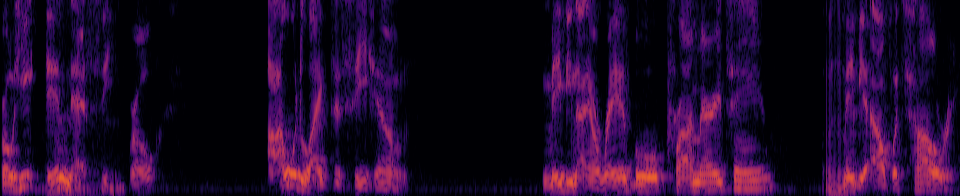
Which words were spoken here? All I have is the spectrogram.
Bro, he in that seat, bro. I would like to see him maybe not in Red Bull primary team, mm-hmm. maybe Alpha Tauri.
